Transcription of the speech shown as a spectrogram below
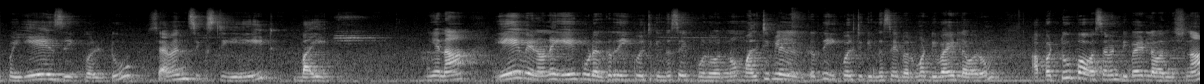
இப்போ a is equal to seven sixty eight by ஏன்னா ஏ வேணும்னா ஏ கூட இருக்கிறது ஈக்குவலிட்டிக்கு இந்த சைட் போட்டு வரணும். மல்டிப்ளேல இருக்கிறது ஈக்குவல்ட்டுக்கு இந்த சைடு வருமா? டிவைடில் வரும். அப்போ டூ பவர் செவன் டிவைடில் வந்துச்சுன்னா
